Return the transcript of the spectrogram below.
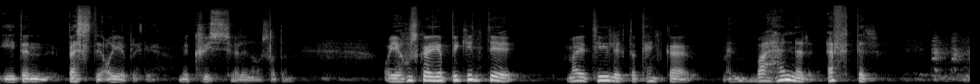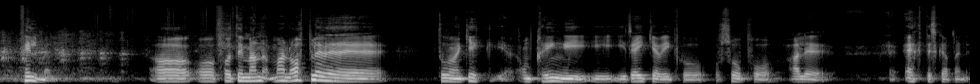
í den besti ájöflikku með kviss eller náðu svona og ég huska að ég begyndi mæðið tíðlegt að tenka menn, hvað hennar eftir filmen. Og, og fordi man, man opplevede, du man gik omkring i, i, i Reykjavík og, og så på alle ægteskaberne.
